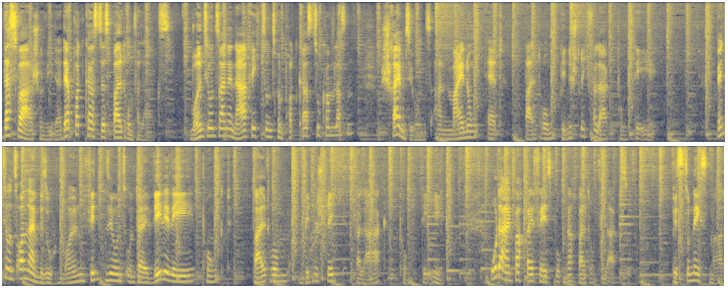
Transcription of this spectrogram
Das war schon wieder der Podcast des Baldrum Verlags. Wollen Sie uns eine Nachricht zu unserem Podcast zukommen lassen? Schreiben Sie uns an meinung@baldrum-verlag.de. Wenn Sie uns online besuchen wollen, finden Sie uns unter www.baldrum-verlag.de oder einfach bei Facebook nach Baldrum Verlag suchen. Bis zum nächsten Mal.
